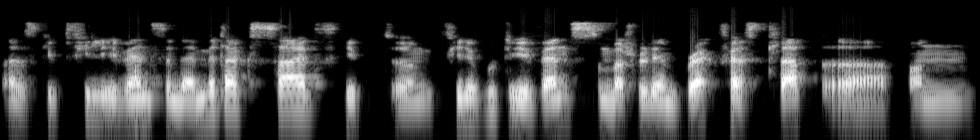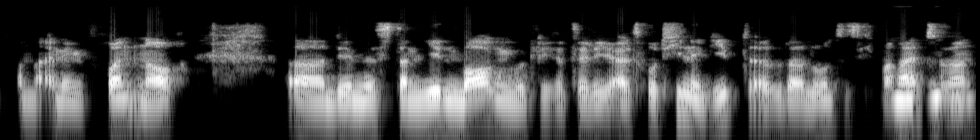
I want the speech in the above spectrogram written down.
Also es gibt viele Events in der Mittagszeit, es gibt ähm, viele gute Events, zum Beispiel den Breakfast Club äh, von, von einigen Freunden auch, äh, den es dann jeden Morgen wirklich tatsächlich als Routine gibt. Also da lohnt es sich mal mhm. reinzuhören.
